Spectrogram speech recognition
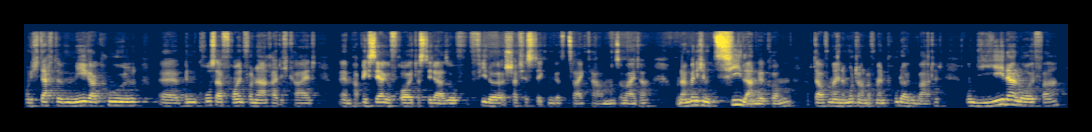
Und ich dachte, mega cool, äh, bin ein großer Freund von Nachhaltigkeit ähm, habe mich sehr gefreut, dass die da so viele Statistiken gezeigt haben und so weiter. Und dann bin ich im Ziel angekommen, habe da auf meine Mutter und auf meinen Bruder gewartet und jeder Läufer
